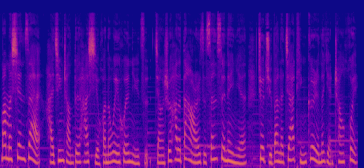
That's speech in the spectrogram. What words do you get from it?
妈妈现在还经常对她喜欢的未婚女子讲述她的大儿子三岁那年就举办了家庭个人的演唱会。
